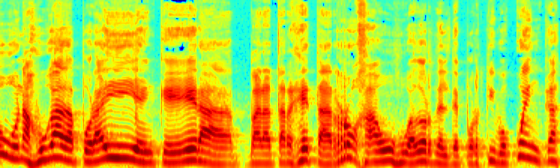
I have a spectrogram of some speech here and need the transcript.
Hubo una jugada por ahí en que era para tarjeta roja un jugador del Deportivo Cuenca.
